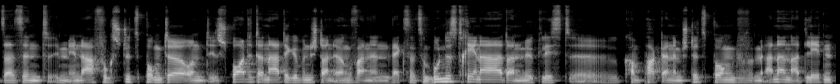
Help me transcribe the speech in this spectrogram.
da sind im, im Nachwuchs Stützpunkte und Sportinternate gewünscht, dann irgendwann ein Wechsel zum Bundestrainer, dann möglichst äh, kompakt an einem Stützpunkt mit anderen Athleten.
